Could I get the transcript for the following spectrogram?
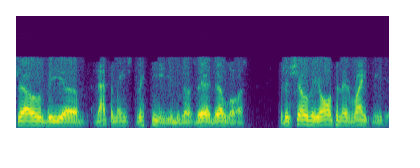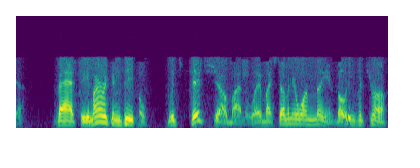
show the uh, not the mainstream media because they're they're lost, but to show the alternate right media that the American people, which did show by the way by 71 million voting for Trump,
